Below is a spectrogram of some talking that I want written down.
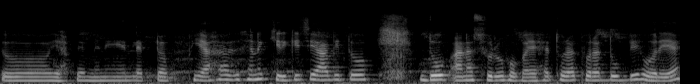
तो यहाँ पे मैंने लैपटॉप यहाँ है ना खिड़की से अभी तो धूप आना शुरू हो गया है थोड़ा थोड़ा धूप भी हो रही है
